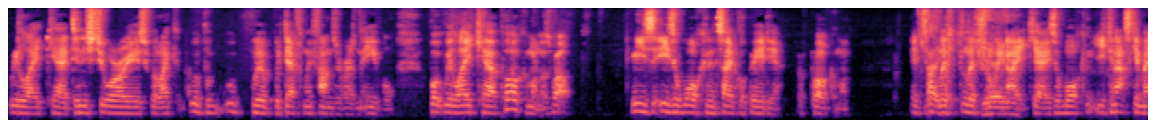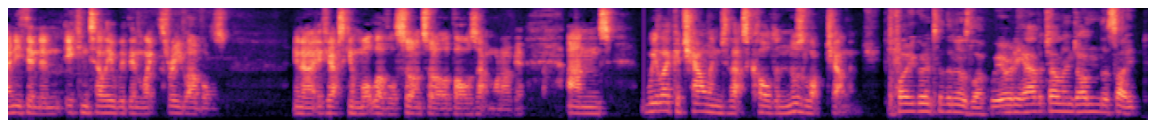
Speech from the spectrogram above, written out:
We like uh, Dynasty Warriors. We like we- we- we're, we're definitely fans of Resident Evil, but we like uh, Pokemon as well. He's he's a walking encyclopedia of Pokemon. It's Ike. lit- literally Yeah, yeah. Ike. Yeah, he's a walking. You can ask him anything, and he can tell you within like three levels. You know, if you ask him what level so and so evolves at and what have you. And we like a challenge that's called a Nuzlocke challenge. Before you go into the Nuzlocke, we already have a challenge on the site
